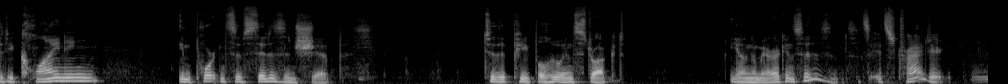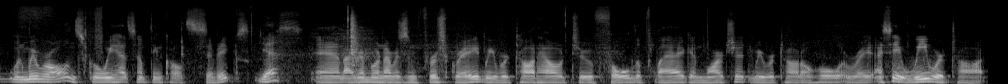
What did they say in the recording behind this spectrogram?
the declining importance of citizenship to the people who instruct young American citizens? It's, it's tragic. When we were all in school, we had something called civics. Yes. And I remember when I was in first grade, we were taught how to fold the flag and march it. And we were taught a whole array. I say we were taught.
